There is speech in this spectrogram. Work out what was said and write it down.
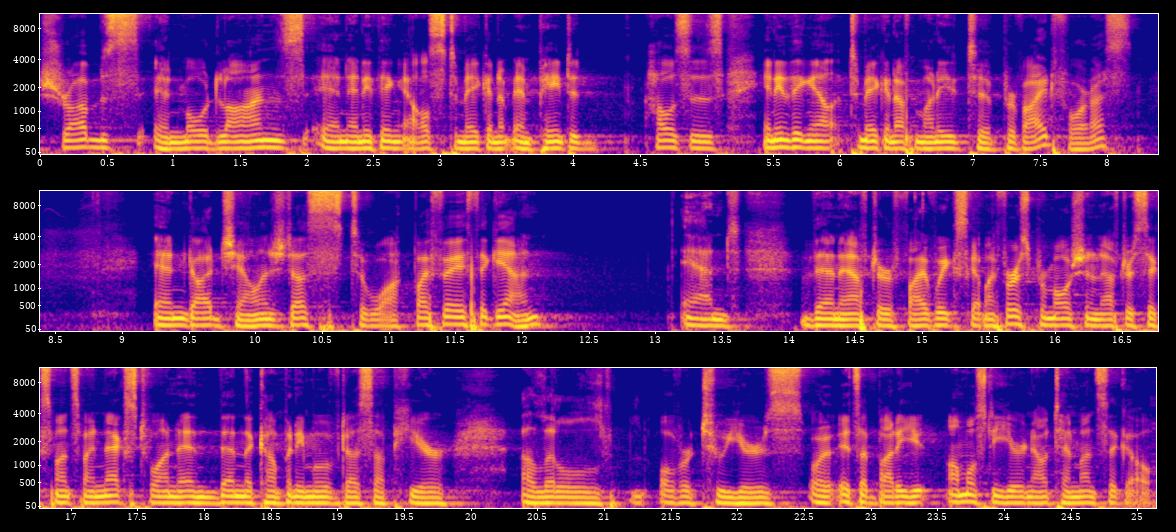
shrubs and mowed lawns and anything else to make enough and painted houses anything else to make enough money to provide for us. And god challenged us to walk by faith again. And then after five weeks got my first promotion and after six months my next one and then the company moved us up here a little over two years, or it's about a, almost a year now, 10 months ago.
